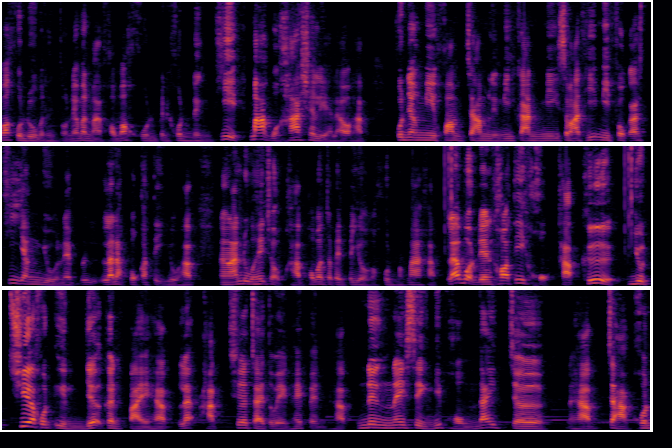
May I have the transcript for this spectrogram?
ว่าคุณดูมาถึงตรงนี้มันหมายความว่าคุณเป็นคนหนึ่งที่มากกว่าค่าเฉลี่ยแล้วครับ คุณยังมีความจำหรือมีการมีสมาธิมีโฟกัสที่ยังอยู่ในระดับปกติอยู่ครับ ดังนั้นดูให้จบครับ เพราะมันจะเป็นประโยชน์กับคุณมาก ๆ ครับ และบทเรียนข้อที่ 6 ครับ คือหยุดเชื่อคนอื่นเยอะเกินไปครับ และหัดเชื่อใจตัวเองให้เป็นครับหนึ่งในสิ่งที่ผมได้เจอ นะครับจากคน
